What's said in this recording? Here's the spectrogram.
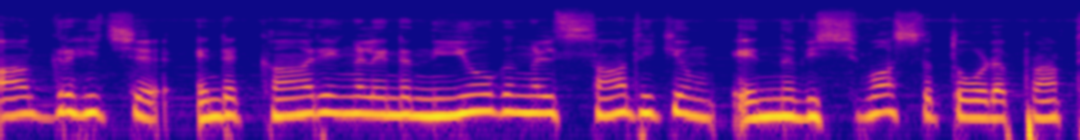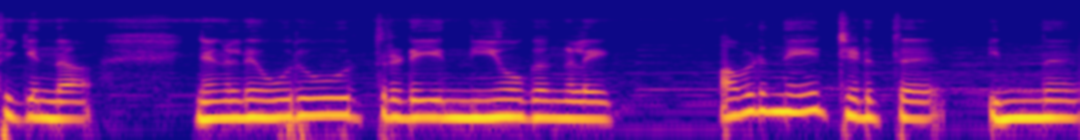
ആഗ്രഹിച്ച് എന്റെ കാര്യങ്ങൾ എന്റെ നിയോഗങ്ങൾ സാധിക്കും എന്ന് വിശ്വാസത്തോടെ പ്രാർത്ഥിക്കുന്ന ഞങ്ങളുടെ ഓരോരുത്തരുടെയും നിയോഗങ്ങളെ അവിടുന്ന് ഏറ്റെടുത്ത് ഇന്ന്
